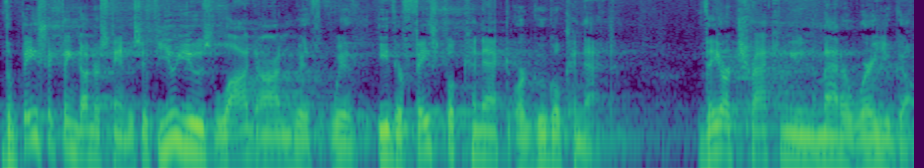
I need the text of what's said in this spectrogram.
the basic thing to understand is if you use log on with, with either Facebook Connect or Google Connect, they are tracking you no matter where you go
